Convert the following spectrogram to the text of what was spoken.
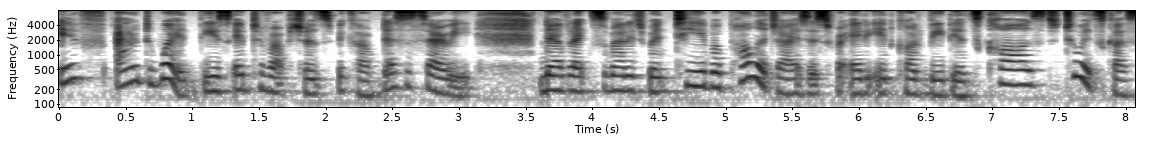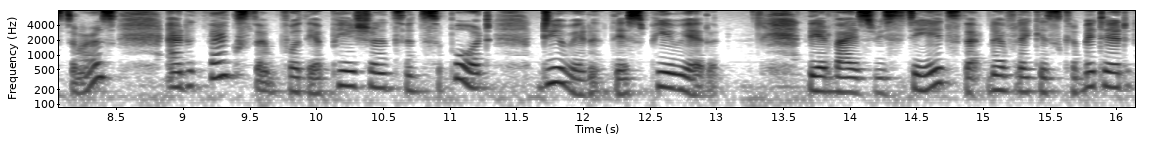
if and when these interruptions become necessary. NEVLEC's management team apologizes for any inconvenience caused to its customers and thanks them for their patience and support during this period. The advisory states that NEVLEC is committed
